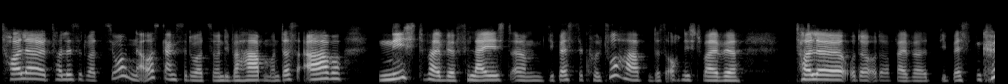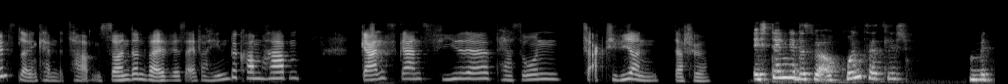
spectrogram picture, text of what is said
tolle, tolle Situation, eine Ausgangssituation, die wir haben. Und das aber nicht, weil wir vielleicht ähm, die beste Kultur haben, das auch nicht, weil wir tolle oder, oder weil wir die besten Künstler in Chemnitz haben, sondern weil wir es einfach hinbekommen haben, ganz, ganz viele Personen zu aktivieren dafür. Ich denke, dass wir auch grundsätzlich mit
